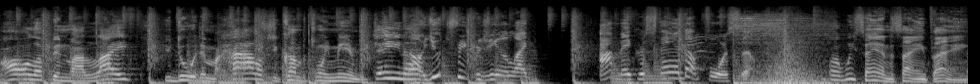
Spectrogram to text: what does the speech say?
all up in my life. You do it in my house. You come between me and Regina. No, you treat Regina like I make her stand up for herself. Well, we saying the same thing.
